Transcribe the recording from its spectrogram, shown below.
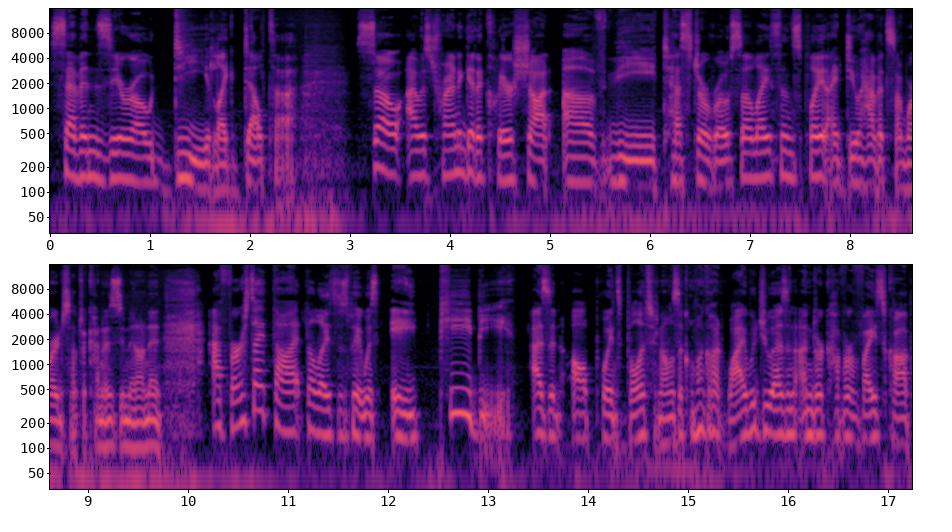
70D, like Delta. So I was trying to get a clear shot of the Testarossa license plate. I do have it somewhere. I just have to kind of zoom in on it. At first, I thought the license plate was APB as an all points bulletin. I was like, oh my God, why would you, as an undercover vice cop,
